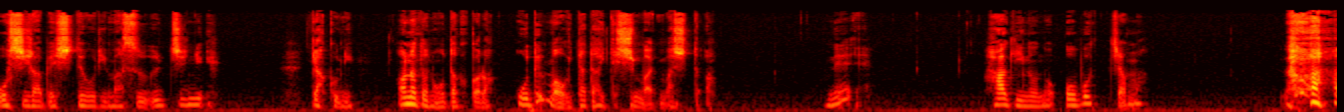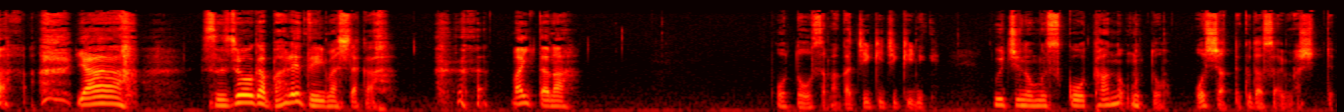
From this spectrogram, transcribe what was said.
お調べしておりますうちに。逆にあなたのお宅からお電話をいただいてしまいました。ねえ萩野のお坊ちゃま。い やあ素性がバレていましたか。参ったな。お父様が直々にうちの息子を頼むとおっしゃってくださいまして。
